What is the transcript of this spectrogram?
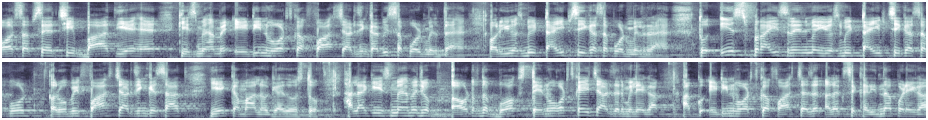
और सबसे अच्छी बात यह है कि इसमें हमें 18 वॉट्स का फास्ट चार्जिंग का भी सपोर्ट मिलता है और यूएसबी टाइप सी का सपोर्ट मिल रहा है। तो इस प्राइस रेंज में यूएसबी टाइप सी का सपोर्ट और वो भी फास्ट चार्जिंग के साथ, ये कमाल हो गया दोस्तों। हालाँकि इसमें हमें जो out of the box 10 watts का ही चार्जर मिलेगा। आपको 18 वॉट्स का फास्ट चार्जर अलग से खरीदना पड़ेगा।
